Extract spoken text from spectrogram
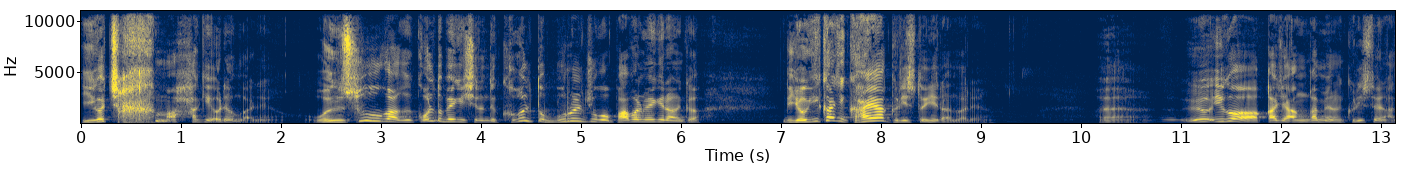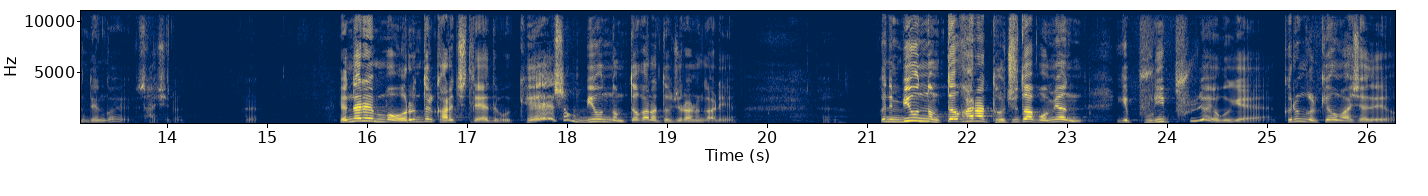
이거 참 하기 어려운 거 아니에요. 원수가 그 꼴도 배기 싫은데 그걸 또 물을 주고 밥을 먹이라니까. 근데 여기까지 가야 그리스도인이란 말이에요. 예. 이거까지 안 가면 그리스도인 안 된 거예요, 사실은. 예. 옛날에 뭐 어른들 가르칠 때 애들 뭐 계속 미운 놈 떡 하나 더 주라는 거 아니에요. 근데 미운 놈 떡 하나 더 주다 보면 이게 불이 풀려요, 그게. 그런 걸 경험하셔야 돼요.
